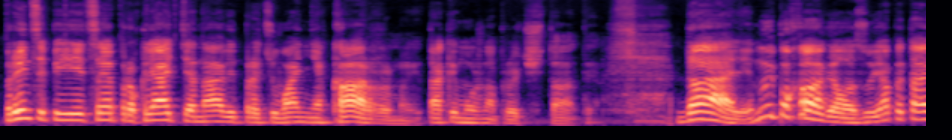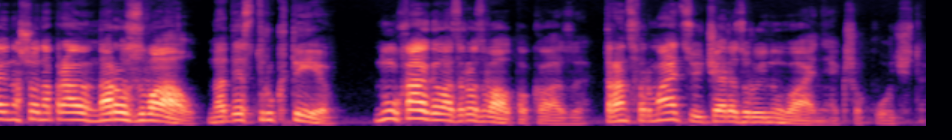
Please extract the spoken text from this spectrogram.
В принципі, це прокляття на відпрацювання карми, так і можна прочитати. Далі, ну і по Хагалазу. Я питаю, на що направив? На розвал, на деструктив. Ну, Хагалаз розвал показує. Трансформацію через руйнування, якщо хочете.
